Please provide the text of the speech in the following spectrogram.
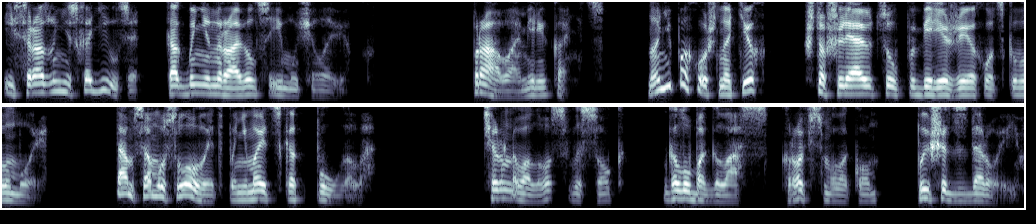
и сразу не сходился, как бы не нравился ему человек. Право, американец, но не похож на тех, что шляются у побережья Охотского моря. Там само слово это понимается как пугало. Черноволос, высок, голубоглаз, кровь с молоком, пышет здоровьем.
